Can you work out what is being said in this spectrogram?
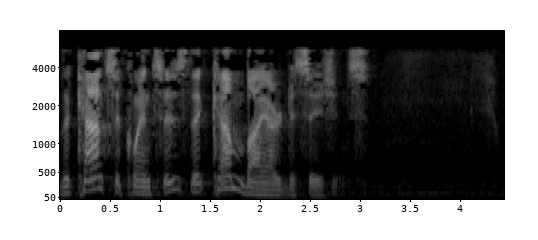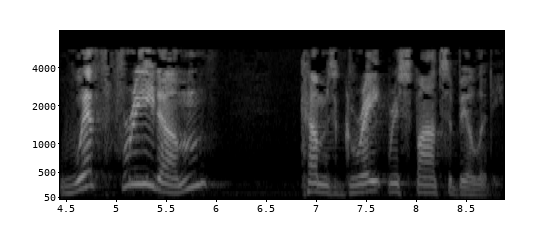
the consequences that come by our decisions. With freedom comes great responsibility.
